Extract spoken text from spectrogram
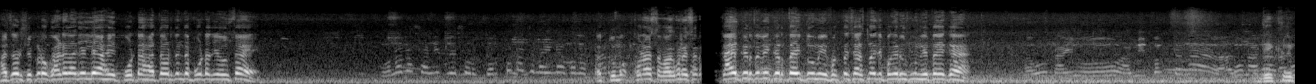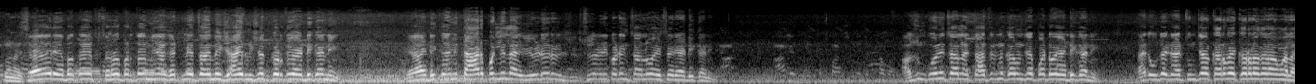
हजार शेकडो गाड्या लागलेल्या आहेत पोटा हातावर त्यांचा पोटाचा व्यवसाय आहे. कोणा वागवणे सर काय कर्तव्य करताय तुम्ही? फक्त शासनाचे पगार उचलून घेताय का? कोण सर हे बघा सर्वप्रथम या घटनेचा मी जाहीर निषेध करतो या ठिकाणी. या ठिकाणी तार पडलेला आहे. व्हिडिओ रेकॉर्डिंग चालू आहे सर या ठिकाणी. अजून कोणी चालू तातडीनं करून करून पाठवा या ठिकाणी. नाही तर उद्या तुमच्यावर कारवाई करावं लागेल आम्हाला.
